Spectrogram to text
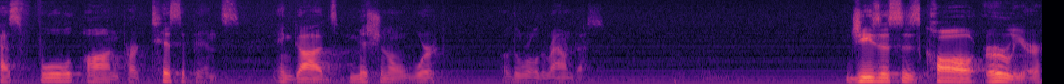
as full on participants in God's missional work of the world around us. Jesus' call earlier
